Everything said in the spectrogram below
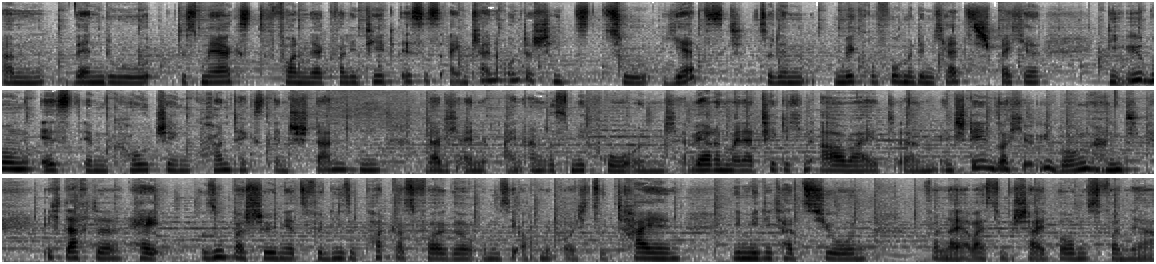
Ähm, wenn du das merkst, von der Qualität ist es ein kleiner Unterschied zu jetzt, zu dem Mikrofon, mit dem ich jetzt spreche. Die Übung ist im Coaching-Kontext entstanden. Da hatte ich ein, ein anderes Mikro und während meiner täglichen Arbeit ähm, entstehen solche Übungen. Und ich dachte, hey, super schön jetzt für diese Podcast-Folge, um sie auch mit euch zu teilen, die Meditation. Von daher weißt du Bescheid, warum es von der,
